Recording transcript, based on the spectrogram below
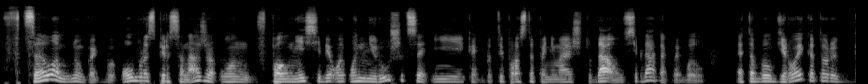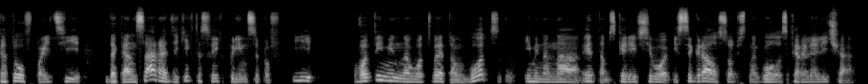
в целом, ну, как бы образ персонажа, он вполне себе, он, он не рушится, и как бы ты просто понимаешь, что да, он всегда такой был. Это был герой, который готов пойти до конца ради каких-то своих принципов. И вот именно вот в этом вот, именно на этом, скорее всего, и сыграл, собственно, голос короля Лича.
